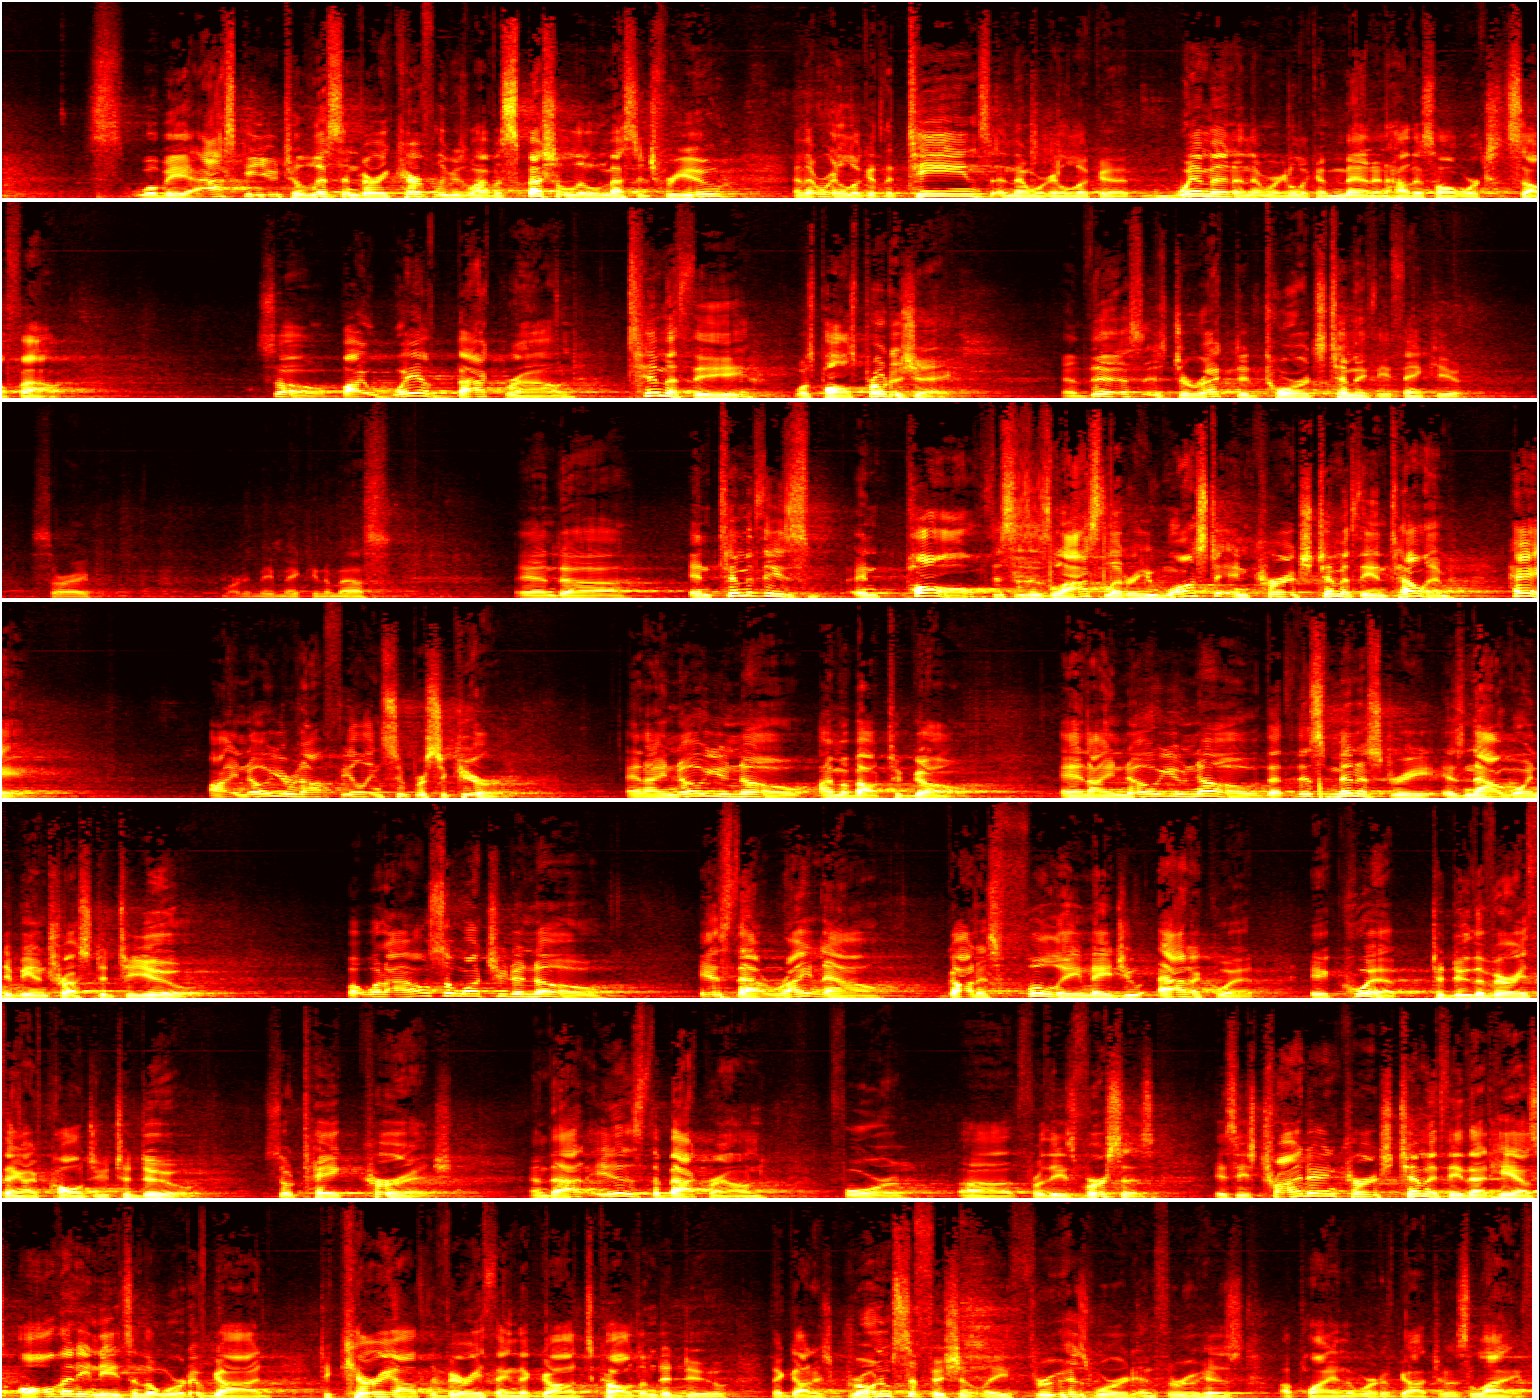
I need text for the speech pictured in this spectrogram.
we'll be asking you to listen very carefully because we'll have a special little message for you. And then we're going to look at the teens, and then we're going to look at women, and then we're going to look at men and how this all works itself out. So, by way of background, Timothy was Paul's protege. And this is directed towards Timothy. Thank you. Sorry, I'm already making a mess. And uh, in Timothy's, in Paul, this is his last letter, he wants to encourage Timothy and tell him, hey, I know you're not feeling super secure. And I know you know I'm about to go. And I know you know that this ministry is now going to be entrusted to you. But what I also want you to know is that right now, God has fully made you adequate, equipped to do the very thing I've called you to do. So take courage. And that is the background for, uh, for these verses, is he's trying to encourage Timothy that he has all that he needs in the Word of God to carry out the very thing that God's called him to do, that God has grown him sufficiently through his Word and through his applying the Word of God to his life.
